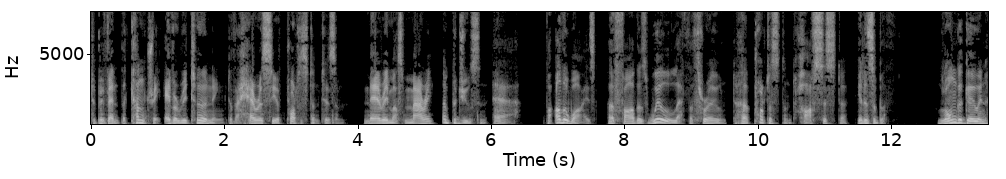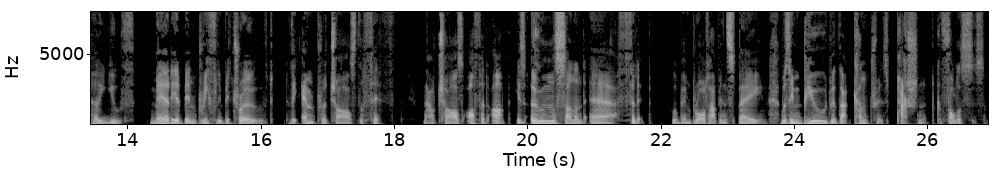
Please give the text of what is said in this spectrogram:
to prevent the country ever returning to the heresy of Protestantism, Mary must marry and produce an heir. For otherwise, her father's will left the throne to her Protestant half-sister, Elizabeth. Long ago in her youth, Mary had been briefly betrothed to the Emperor Charles V. Now Charles offered up his own son and heir, Philip, who had been brought up in Spain, was imbued with that country's passionate Catholicism.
